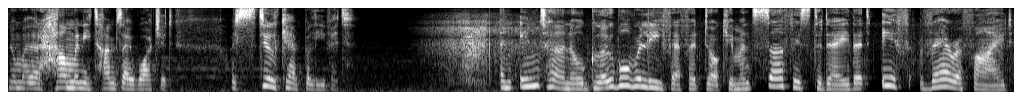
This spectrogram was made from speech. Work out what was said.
No matter how many times I watch it, I still can't believe it. An internal global relief effort document surfaced today that, if verified,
